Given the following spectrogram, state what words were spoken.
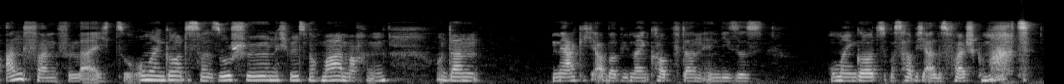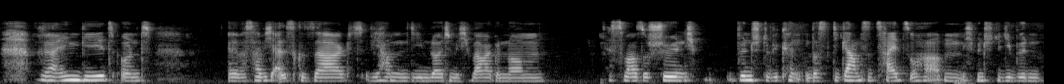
Anfang vielleicht so, oh mein Gott, es war so schön, ich will es nochmal machen. Und dann merke ich aber, wie mein Kopf dann in dieses, oh mein Gott, was habe ich alles falsch gemacht, reingeht und äh, was habe ich alles gesagt, wie haben die Leute mich wahrgenommen. Es war so schön, ich wünschte, wir könnten das die ganze Zeit so haben. Ich wünschte, die würden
